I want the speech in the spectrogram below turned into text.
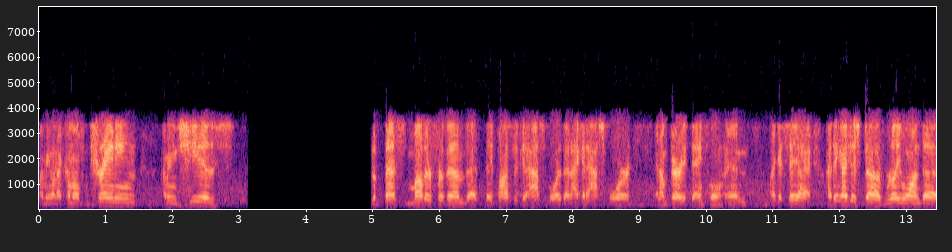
I mean, when I come home from training, I mean, she is the best mother for them that they possibly could ask for, that I could ask for, and I'm very thankful. And like I say, I I think I just uh, really wanted to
